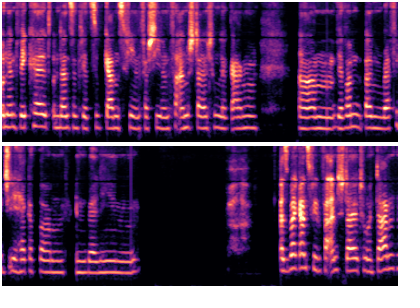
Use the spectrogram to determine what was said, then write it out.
und entwickelt. Und dann sind wir zu ganz vielen verschiedenen Veranstaltungen gegangen, ähm, wir waren beim Refugee Hackathon in Berlin, also bei ganz vielen Veranstaltungen. Und dann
